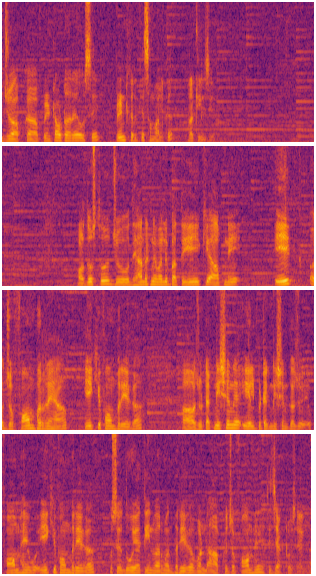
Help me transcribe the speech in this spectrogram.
जो आपका प्रिंट आउट आ रहा है उसे प्रिंट करके संभाल कर रख लीजिए। और दोस्तों, जो ध्यान रखने वाली बात ये है कि आपने एक जो फॉर्म भर रहे हैं आप, एक ही फॉर्म भरिएगा जो टेक्नीशियन है ए टेक्नीशियन का जो फॉर्म है, वो एक ही फॉर्म भरिएगा। उसे दो या तीन बार मत भरिएगा, वरना आपका जो फॉर्म है रिजेक्ट हो जाएगा।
